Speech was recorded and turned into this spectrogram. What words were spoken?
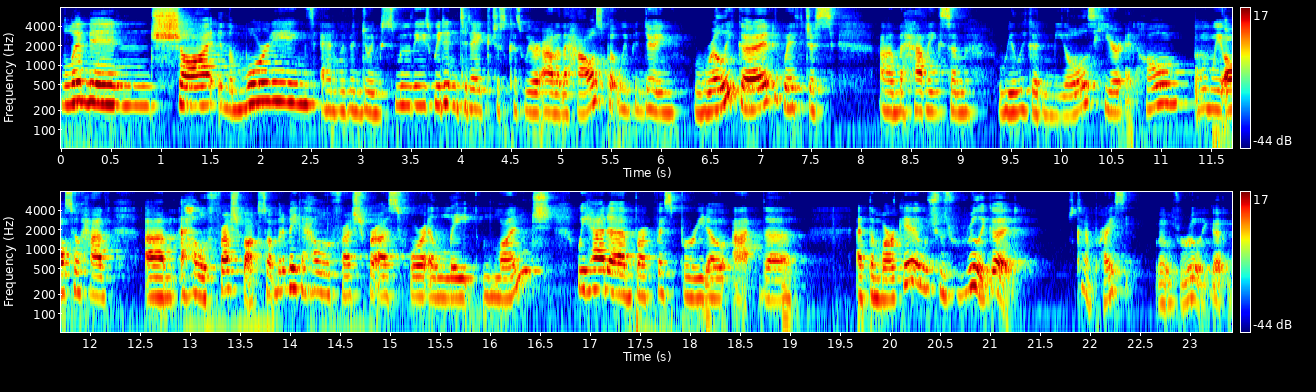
lemon shot in the mornings and we've been doing smoothies. We didn't today just because we were out of the house, but we've been doing really good with just um, having some really good meals here at home. And we also have um, a HelloFresh box. So I'm gonna make a HelloFresh for us for a late lunch. We had a breakfast burrito at the at the market, which was really good. It was kind of pricey, but it was really good.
